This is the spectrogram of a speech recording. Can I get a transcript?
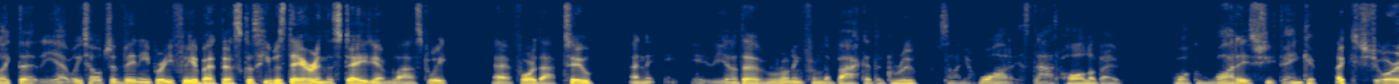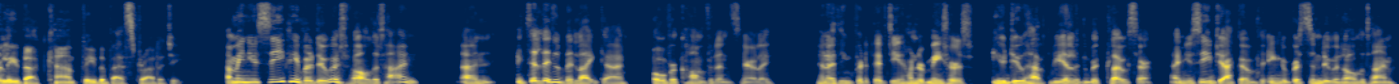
Like the yeah, we talked to Vinny briefly about this because he was there in the stadium last week uh, for that too, and you know the running from the back of the group, Sonia. What is that all about? What what is she thinking? Like surely that can't be the best strategy. I mean, you see people do it all the time, and it's a little bit like uh, overconfidence, nearly. And I think for the fifteen hundred meters, you do have to be a little bit closer. And you see Jakob Ingebrigtsen do it all the time,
